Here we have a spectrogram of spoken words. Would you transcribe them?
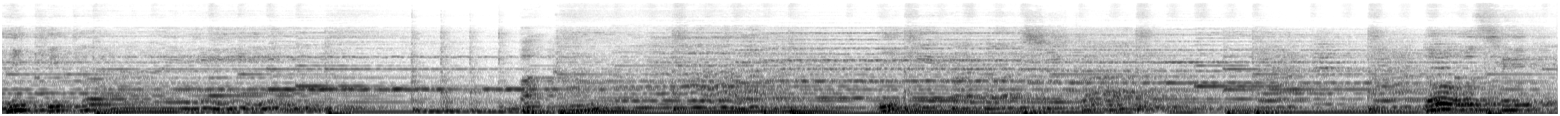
生きたい。バカな生き方しかどうせ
